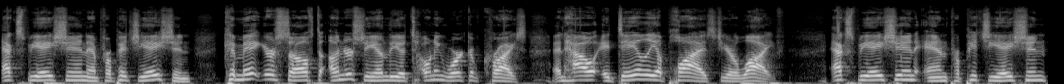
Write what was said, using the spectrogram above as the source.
expiation and propitiation, commit yourself to understand the atoning work of Christ and how it daily applies to your life. Expiation and propitiation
